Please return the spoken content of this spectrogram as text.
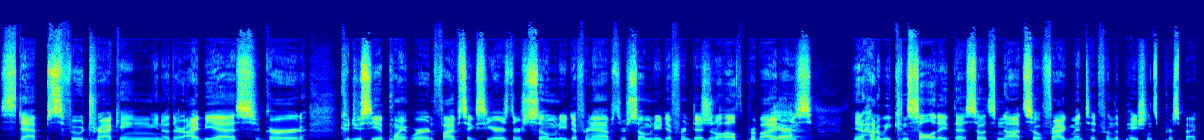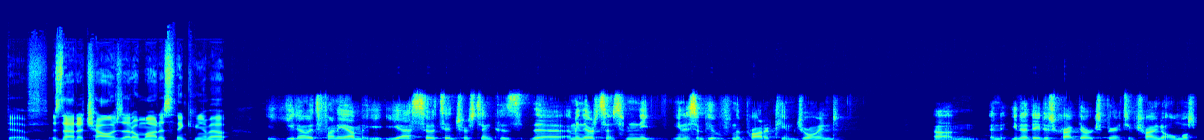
steps, food tracking, you know, their IBS, GERD. Could you see a point where in five, six years, there's so many different apps, there's so many different digital health providers? Yeah. You know, how do we consolidate this so it's not so fragmented from the patient's perspective? Is that a challenge that Omada is thinking about? You know, it's funny. Um, yes, so it's interesting because the, I mean, there's some, some neat, you know, some people from the product team joined um, and you know they described their experience of trying to almost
